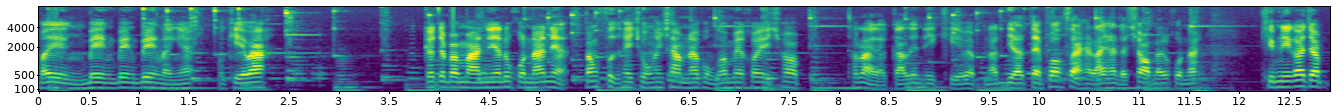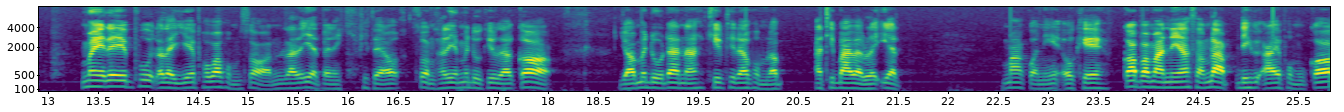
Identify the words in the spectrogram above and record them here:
เบ้งเบ้งเบ้งเบ้งอะไรเงี้ย โอเคปะก็จะประมาณนี้นะทุกคนนะเนี่ย ต้องฝึกให้ชงให้ช่ำนะ ผมก็ไม่ค่อยชอบเท่าไหร่การเล่น AK แบบนัดเดียว แต่พวกสายไฮไลท์อาจจะชอบนะทุกคนนะ คลิปนี้ก็จะไม่ได้พูดอะไรเยอะ เพราะว่าผมสอนรายละเอียดไปในคลิปที่แล้ว ส่วนใครยังไม่ดูคลิปแล้วก็ย้อนไปดูได้นะ คลิปที่แล้วผมรับอธิบายแบบละเอียด มากกว่านี้โอเค ก็ประมาณนี้นะสำหรับ DPI ผมก็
